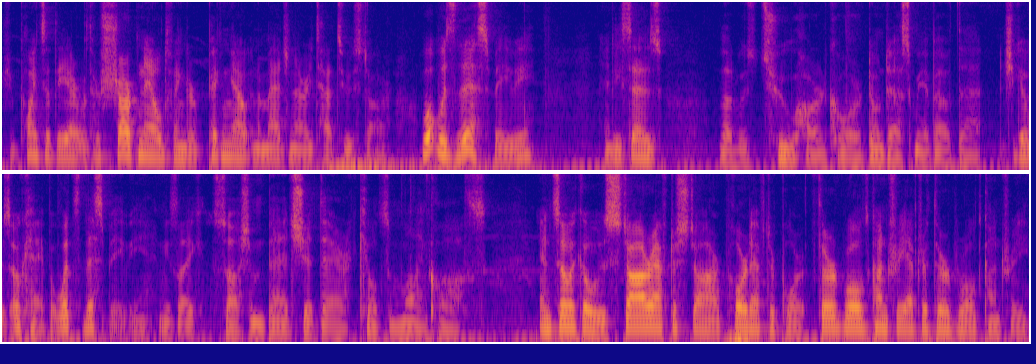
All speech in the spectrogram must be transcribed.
She points at the air with her sharp nailed finger, picking out an imaginary tattoo star. What was this, baby? And he says, That was too hardcore. Don't ask me about that. And she goes, Okay, but what's this, baby? And he's like, Saw some bad shit there. Killed some loincloths. And so it goes, star after star, port after port, third world country after third world country.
